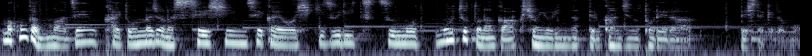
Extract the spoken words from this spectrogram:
まあ、今回もまあ前回と同じような精神世界を引きずりつつも、もうちょっとなんかアクション寄りになってる感じのトレーラーでしたけども。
